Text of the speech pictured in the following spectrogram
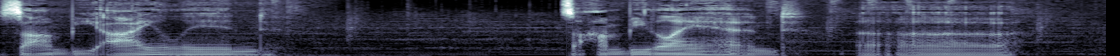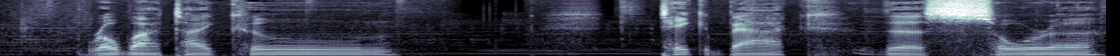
Zombie Island, Zombieland, uh, Robot Tycoon, Take Back, the Sora,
